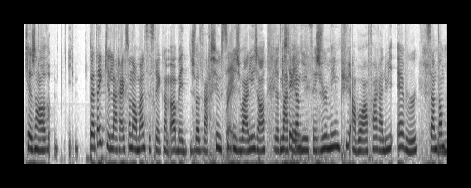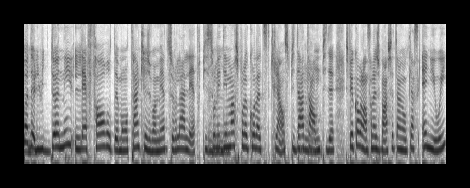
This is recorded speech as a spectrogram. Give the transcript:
que genre, peut-être que la réaction normale, ce serait comme, ah, ben, je vais te faire chier aussi, Right. puis je vais aller, genre, Je vais te mais faire j'étais comme, payer, tu sais. je veux même plus avoir affaire à lui ever. Ça me tente pas de lui donner l'effort de mon temps que je vais mettre sur la lettre, puis sur les démarches pour le cours de la petite créance, puis d'attendre, puis de. Je fais quoi pendant ce temps-là? Je m'achète un autre casque anyway.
